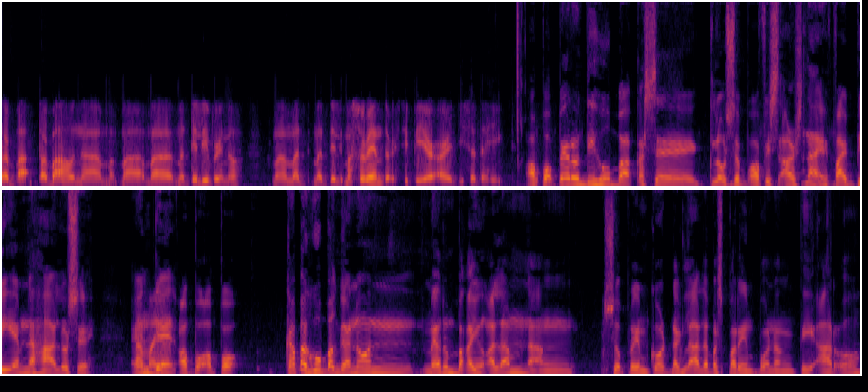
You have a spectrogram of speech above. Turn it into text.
traba- trabaho na ma- ma- ma- ma-deliver no ma- ma- ma- ma-surrender si PRRD sa dahig Opo, pero di ho ba kasi close of office hours na eh, 5 p.m. na halos eh. And Tama then, yun. opo, opo. Kapag ho ba ganon, meron ba kayong alam na ang Supreme Court naglalabas pa rin po ng TRO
